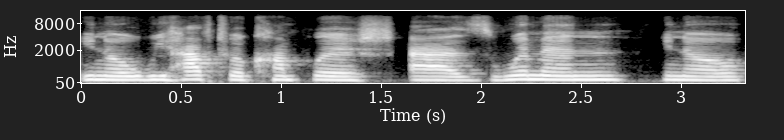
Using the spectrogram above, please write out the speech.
you know we have to accomplish as women you know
